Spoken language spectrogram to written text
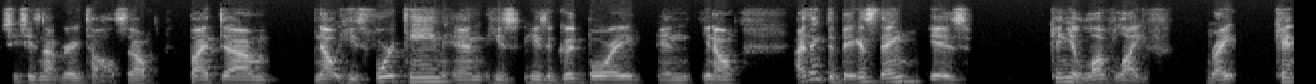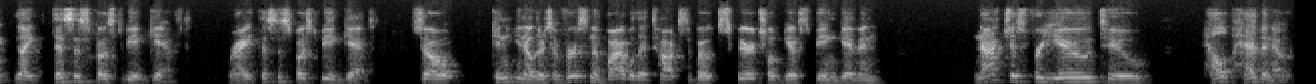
she, she's not very tall. So, but um, no, he's 14 and he's he's a good boy. And you know, I think the biggest thing is, can you love life, hmm. right? Can like this is supposed to be a gift, right? This is supposed to be a gift. So can you know? There's a verse in the Bible that talks about spiritual gifts being given, not just for you to help heaven out,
